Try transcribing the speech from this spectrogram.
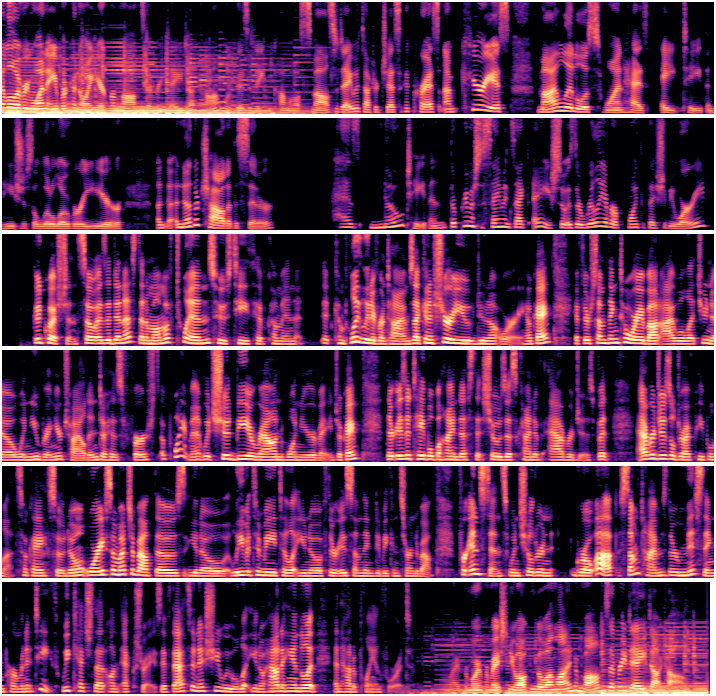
Hello, everyone. Amber Canoy here from MomsEveryday.com. We're visiting Commonwealth Smiles today with Dr. Jessica Kress. And I'm curious, my littlest one has eight teeth, and he's just a little over a year. An- another child at the sitter has no teeth, and they're pretty much the same exact age. So, is there really ever a point that they should be worried? Good question. So, as a dentist and a mom of twins whose teeth have come in at completely different times, I can assure you do not worry, okay? If there's something to worry about, I will let you know when you bring your child into his first appointment, which should be around one year of age, okay? There is a table behind us that shows us kind of averages, but averages will drive people nuts, okay? So don't worry so much about those. You know, leave it to me to let you know if there is something to be concerned about. For instance, when children grow up, sometimes they're missing permanent teeth. We catch that on x rays. If that's an issue, we will let you know how to handle it and how to plan for it. For more information, you all can go online to momseveryday.com.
